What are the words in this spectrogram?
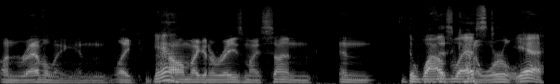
unraveling and like Yeah. how am I going to raise my son in the Wild this West kind of world? Yeah,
